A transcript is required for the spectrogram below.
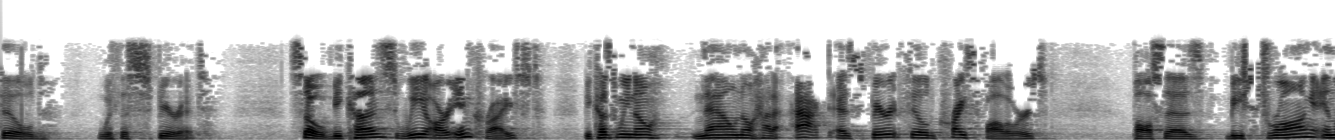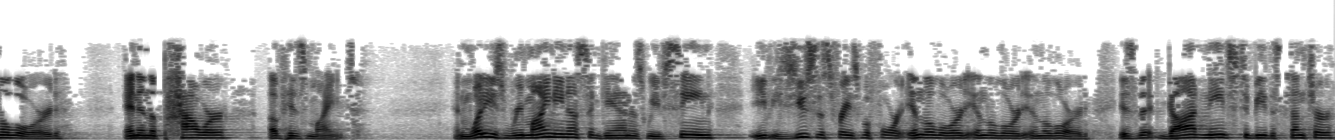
filled with the Spirit. So, because we are in Christ, because we know now know how to act as spirit-filled Christ followers, Paul says, "Be strong in the Lord and in the power of his might." And what he's reminding us again, as we've seen, he's used this phrase before, in the Lord, in the Lord, in the Lord, is that God needs to be the center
